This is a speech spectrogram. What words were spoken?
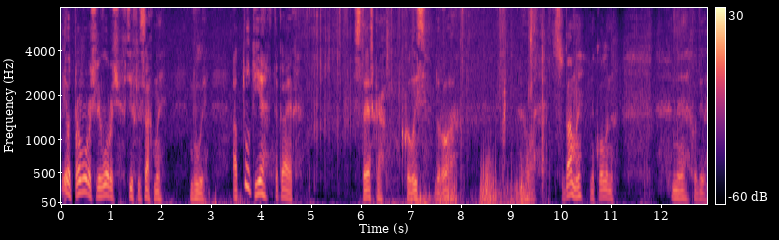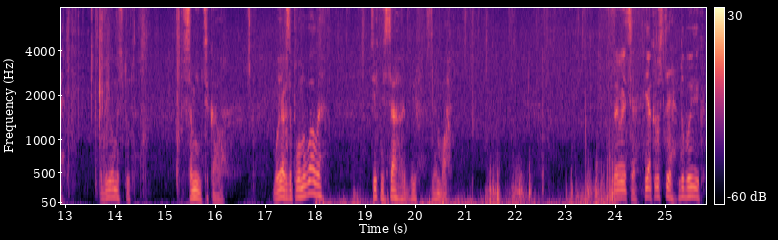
І от праворуч, ліворуч в тих лісах ми були. А тут є така як стежка, колись дорога. Сюди ми ніколи не, ходили. Подивимось тут. Самим цікаво. Бо як запланували, в цих місцях грибів нема. Дивіться, як росте дубовик Ха,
